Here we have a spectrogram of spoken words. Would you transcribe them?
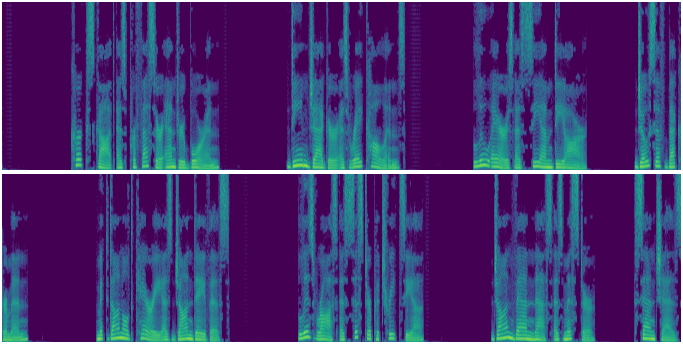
Kirk Scott as Professor Andrew Boran Dean Jagger as Ray Collins Lew Ayres as CMDR Joseph Beckerman MacDonald Carey as John Davis Liz Ross as Sister Patrizia John Van Ness as Mr. Sanchez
